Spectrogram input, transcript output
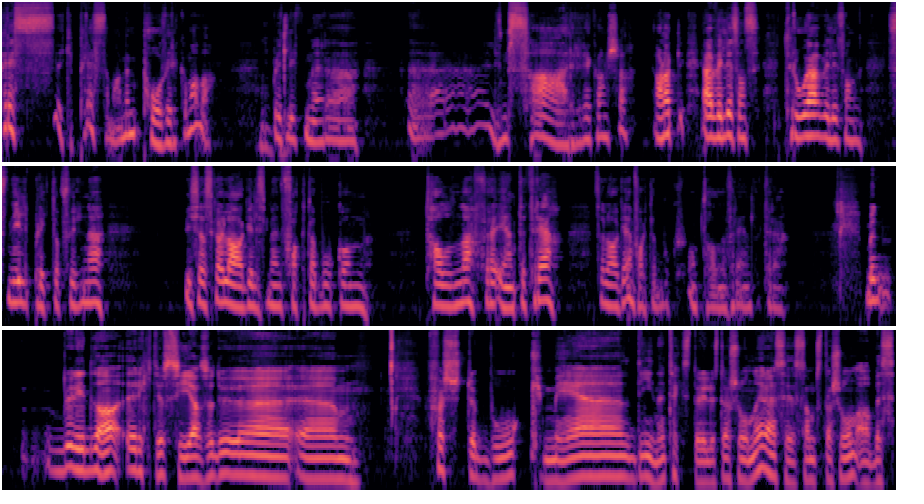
press, ikke pressa meg, men påvirka meg. da. Blitt litt mer eh, liksom særere, kanskje. Jeg, nok, jeg er veldig sånn, tror jeg er veldig sånn snill, pliktoppfyllende. Hvis jeg skal lage liksom en faktabok om tallene fra 1 til 3, så lager jeg en faktabok om tallene fra 1 til 3. Men blir det da riktig å si altså du øh, Første bok med dine tekster og illustrasjoner er Sesam Stasjon ABC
